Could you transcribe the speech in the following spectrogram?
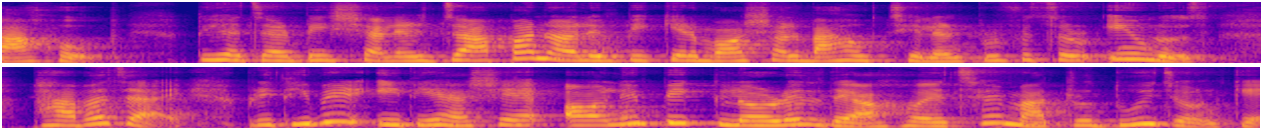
বাহক। দুই হাজার বিশ সালের জাপান অলিম্পিকের মশাল বাহক ছিলেন প্রফেসর ইউনুস। ভাবা যায়, পৃথিবীর ইতিহাসে অলিম্পিক লরেল দেওয়া হয়েছে মাত্র দুইজনকে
